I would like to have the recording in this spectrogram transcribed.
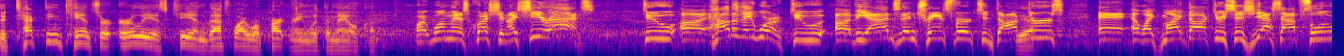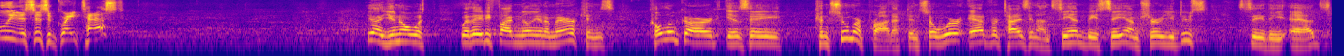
detecting cancer early is key, and that's why we're partnering with the Mayo Clinic. All right, one last question. I see your ads. do uh, how do they work? Do uh, the ads then transfer to doctors? And, and like my doctor says, yes, absolutely, this is a great test. Yeah, you know, with, with 85 million Americans, Cologuard is a consumer product, and so we're advertising on CNBC. I'm sure you do see the ads,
